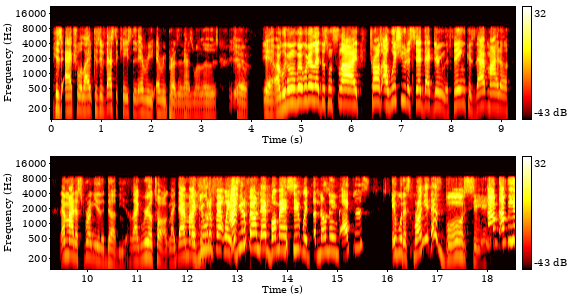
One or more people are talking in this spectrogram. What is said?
his actual life. Because if that's the case, then every every president has one of those. So yeah, uh, we're gonna we're gonna let this one slide. Charles, I wish you'd have said that during the thing because that might have that might have sprung you the W. Like real talk, like that might. If you would have found wait, I- if you'd have found that bum ass shit with no name actors, it would have sprung it. That's bullshit. I'm, I'm being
